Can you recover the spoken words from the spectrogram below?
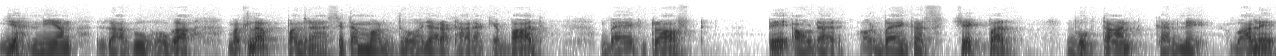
यह नियम लागू होगा। मतलब 15 सितंबर 2018 के बाद बैंक ड्राफ्ट पे ऑर्डर और बैंकर्स चेक पर भुगतान करने वाले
